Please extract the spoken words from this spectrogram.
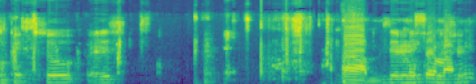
Okay, so is, Um, is there Mr. Mani,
